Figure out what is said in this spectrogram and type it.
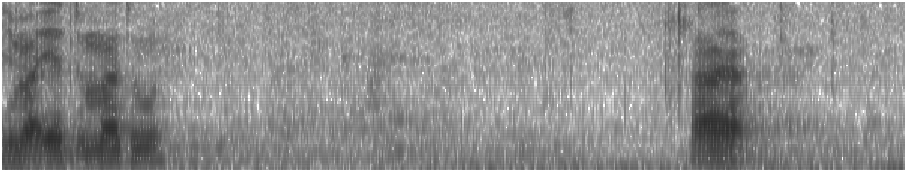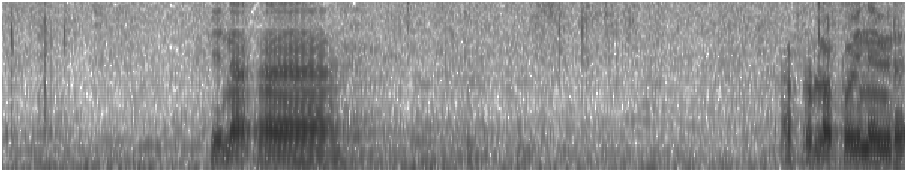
jimaa'ii heddummaatu haya afur lakkoyne mire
